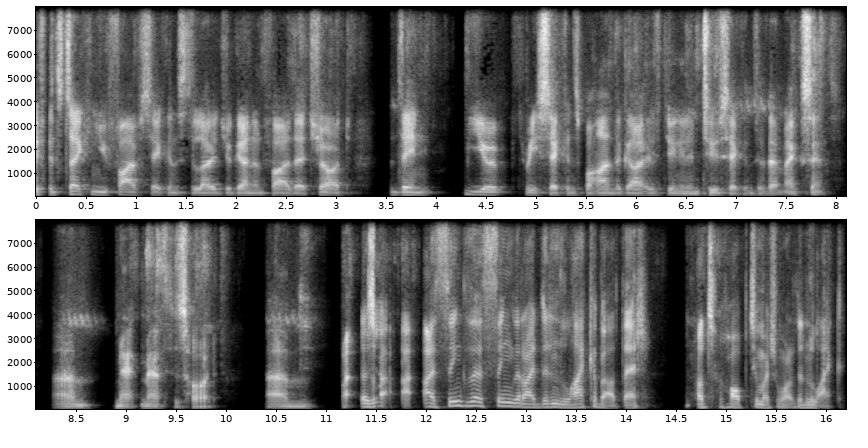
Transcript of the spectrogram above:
if it's taking you five seconds to load your gun and fire that shot, then you're three seconds behind the guy who's doing it in two seconds. If that makes sense. Um, math, math is hard. Um, I, I think the thing that I didn't like about that, not to hop too much on what I didn't like,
